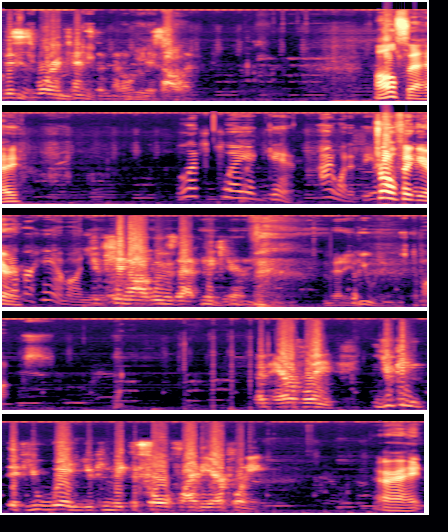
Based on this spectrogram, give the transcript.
this is more intense than Metal We'll Gear get Solid. I'll say. Let's play again. I want to see if Troll I can get figure. the ham on You you. cannot lose that figure. Very amusing, Mr. Fox. An airplane. You can, if you win, you can make the troll fly the airplane. Alright.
